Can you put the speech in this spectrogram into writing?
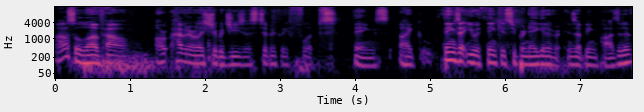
I also love how having a relationship with Jesus typically flips things. Like things that you would think is super negative ends up being positive.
